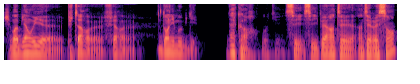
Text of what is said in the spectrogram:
j'aimerais bien oui euh, plus tard euh, faire euh, dans l'immobilier. D'accord. Ok. C'est c'est hyper inté- intéressant.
